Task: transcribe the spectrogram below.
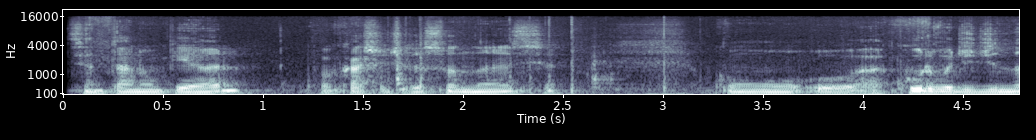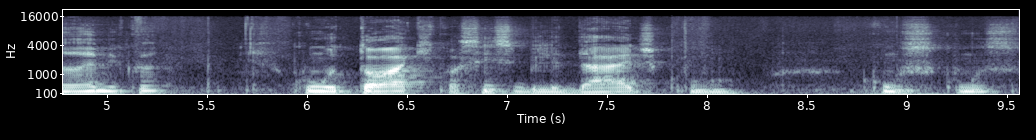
Sentar num piano com a caixa de ressonância, com a curva de dinâmica, com o toque, com a sensibilidade, com, com, os, com, os,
